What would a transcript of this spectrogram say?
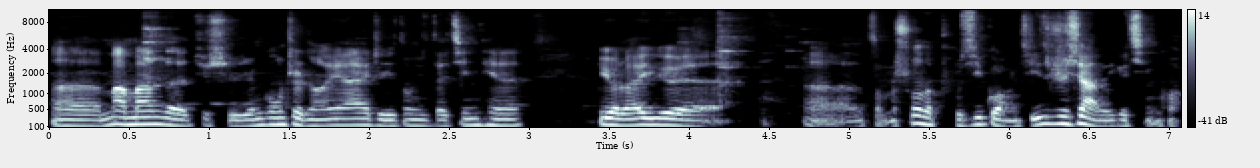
呃，慢慢的就是人工智能 AI 这些东西在今天越来越呃怎么说呢，普及广及之下的一个情况。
